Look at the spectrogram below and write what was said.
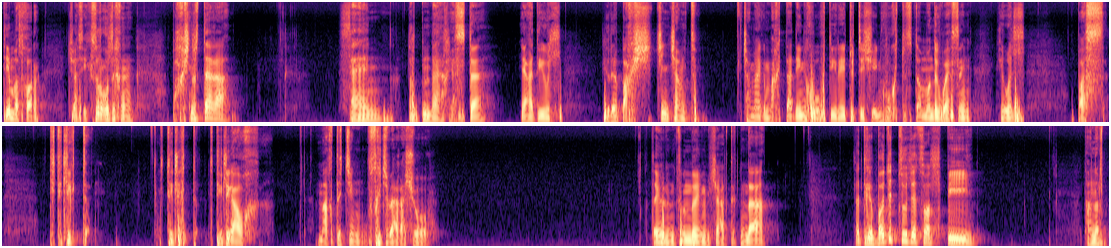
Тийм болохоор чи бас их сургуулийн багш нартайгаа сайн дотн байх ёстой. Ягаад гэвэл хэрэг багш чинь чамд чамайг магтаад энэ хүүхд ирээдүйд тийш энэ хүүхд өстой мундаг байсан гэвэл бас тэтгэлэгт тэтгэлэгт тэтгэлэг авах магдажин өсгөж байгаа шүү. За ер нь зөндөө юм шаардлагдан да. За тэгээ бодит зүйлээс бол би та нарт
